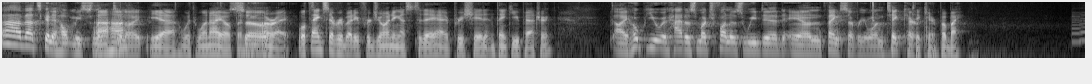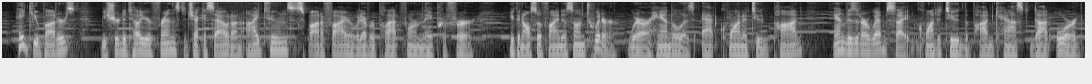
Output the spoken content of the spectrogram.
ah, that's going to help me sleep uh-huh. tonight. Yeah, with one eye open. So, All right. Well, thanks everybody for joining us today. I appreciate it. And thank you, Patrick. I hope you had as much fun as we did. And thanks, everyone. Take care. Take care. Bye bye. Hey, Q Potters. Be sure to tell your friends to check us out on iTunes, Spotify, or whatever platform they prefer. You can also find us on Twitter, where our handle is at QuantitudePod and visit our website, quantitudethepodcast.org,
